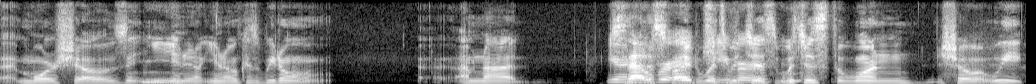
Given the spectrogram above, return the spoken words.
uh, more shows, and you Mhm. know, you know, because we don't. I'm not you're satisfied with, with just with just the one show a week,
